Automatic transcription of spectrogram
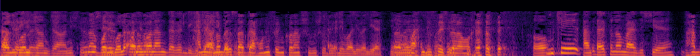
والیبال جام جهانی شروع میشه. والیبال والیبال هم داره لیگ همین الان به ساعت دهونی فکر می‌کنم شروع شده. خیلی والیبالی هستیم آره، دوستش دارم آخه. خب این که همسرتون هم ورزشیه هم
